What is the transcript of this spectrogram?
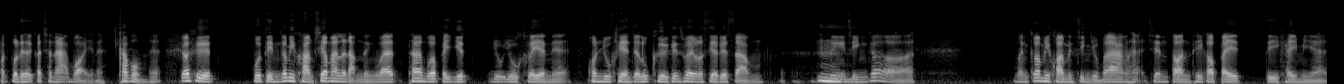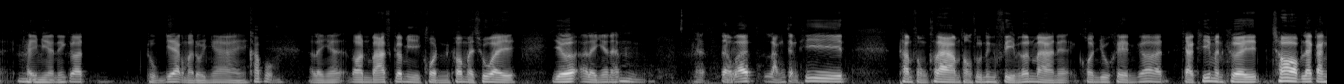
พรรค pro รัสเซียก็ชนะบ่อยนะครับผมนะฮะก็คือปูตินก็มีความเชื่อมั่นระดับหนึ่งว่า ถ้าสมมติว่าไปยึดยูยูเครนเนี่ยคนยูเครนจะลุกฮือขึ้นช่วยรัสเซียด้วยซ้ำซึ่งจริงๆก็มันก็มีความเป็นจริงอยู่บ้างนะฮะ เช่นตอนที่เขาไปตีไครเมีย ไครเมียนี่ก็ถูกแยกมาโดยง่าย ครับผม อะไรเงี้ยดอนบาสก็มีคนเข้ามาช่วยเยอะอะไรเงี้ยนะอืมนะแต่ว่าหลังจากที่ทำสงคราม 2014เป็นต้นมาเนี่ย คนยูเครนก็จากที่มันเคยชอบและกลา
